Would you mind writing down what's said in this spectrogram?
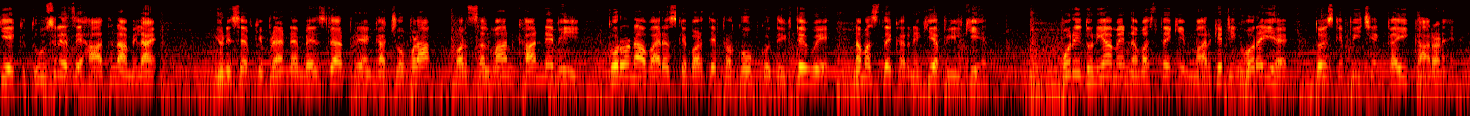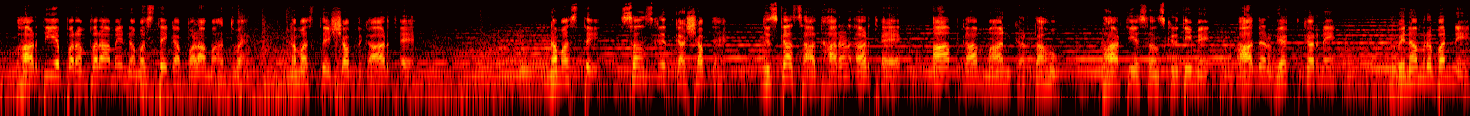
कि एक दूसरे से हाथ ना मिलाएँ। यूनिसेफ की ब्रांड एम्बेसडर प्रियंका चोपड़ा और सलमान खान ने भी कोरोना वायरस के बढ़ते प्रकोप को देखते हुए नमस्ते करने की अपील की है। पूरी दुनिया में नमस्ते की मार्केटिंग हो रही है तो इसके पीछे कई कारण हैं। भारतीय परंपरा में नमस्ते का बड़ा महत्व है। नमस्ते शब्द का अर्थ है, नमस्ते संस्कृत का शब्द है, जिसका साधारण अर्थ है, आपका मान करता हूँ। भारतीय संस्कृति में आदर व्यक्त करने विनम्र बनने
